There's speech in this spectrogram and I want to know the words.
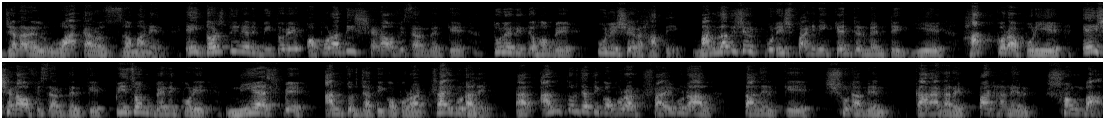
জেনারেল ওয়াকারুজ্জামানের। এই দশ দিনের ভিতরে অপরাধী সেনা অফিসারদেরকে তুলে দিতে হবে পুলিশের হাতে। বাংলাদেশের পুলিশ বাহিনী ক্যান্টনমেন্টে গিয়ে হাত করা পরিয়ে এই সেনা অফিসারদেরকে পিছন বেনে করে নিয়ে আসবে আন্তর্জাতিক অপরাধ ট্রাইব্যুনালে। আর আন্তর্জাতিক অপরাধ ট্রাইব্যুনাল তাদেরকে শোনাবেন কারাগারে পাঠানের সংবাদ।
